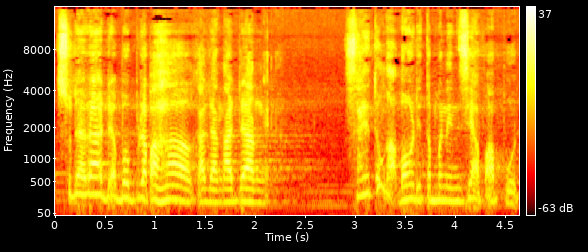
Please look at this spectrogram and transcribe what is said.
Saudara ada beberapa hal kadang-kadang saya tuh nggak mau ditemenin siapa pun.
